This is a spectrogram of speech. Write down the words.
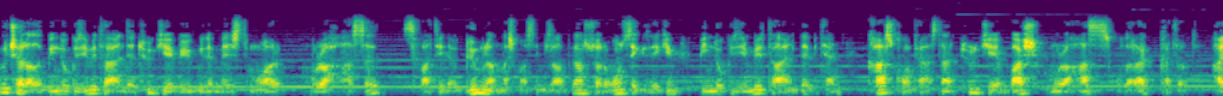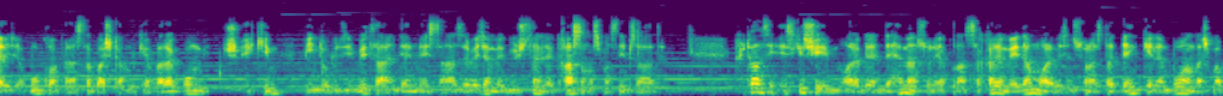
3 Aralık 1920 tarihinde Türkiye Büyük Millet Meclisi Murahhası sıfatıyla Gümrük Anlaşması imzaladıktan sonra 18 Ekim 1921 tarihinde biten Kars Konferansı'na Türkiye baş murahhas olarak katıldı. Ayrıca bu konferansta başkanlık yaparak 13 Ekim 1921 tarihinde Ermenistan, Azerbaycan ve Gürcistan ile Kars Anlaşması'nı imzaladı. Kütahya Eskişehir muharebelerinde hemen sonra yapılan Sakarya Meydan Muharebesi'nin sonrasında denk gelen bu anlaşma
